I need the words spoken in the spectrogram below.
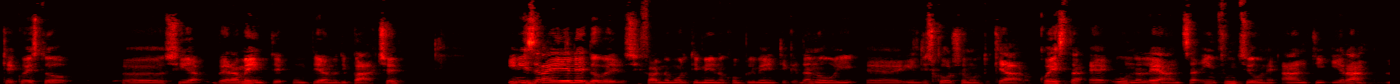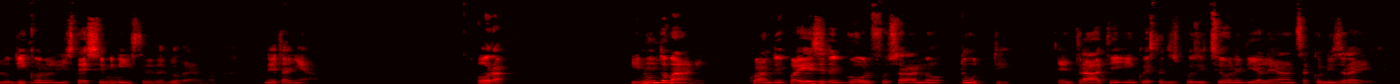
che questo eh, sia veramente un piano di pace? In Israele, dove si fanno molti meno complimenti che da noi, eh, il discorso è molto chiaro. Questa è un'alleanza in funzione anti-Iran, lo dicono gli stessi ministri del governo Netanyahu. Ora, in un domani, quando i paesi del Golfo saranno tutti entrati in questa disposizione di alleanza con Israele,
